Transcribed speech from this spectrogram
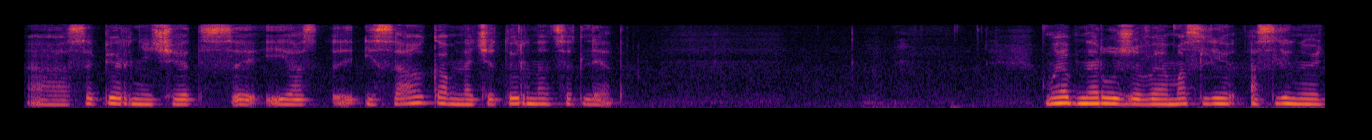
э, соперничает с Исааком на 14 лет. Мы обнаруживаем осли, ослиную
